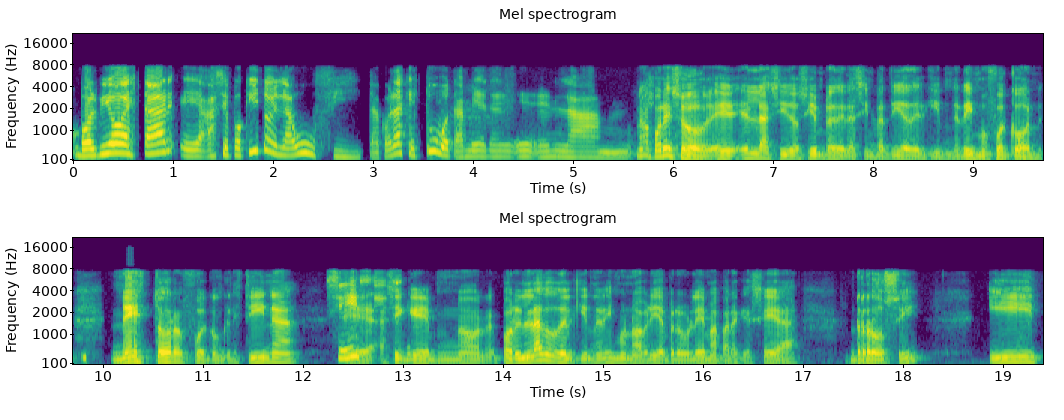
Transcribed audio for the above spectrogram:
volvió a estar eh, hace poquito en la UFI, ¿te acordás que estuvo también en, la... Mm, no, por eso, eh, él ha sido siempre de la simpatía del kirchnerismo. Fue con Néstor, fue con Cristina. Sí, eh, así que no, por el lado del kirchnerismo no habría problema para que sea Rossi. Y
